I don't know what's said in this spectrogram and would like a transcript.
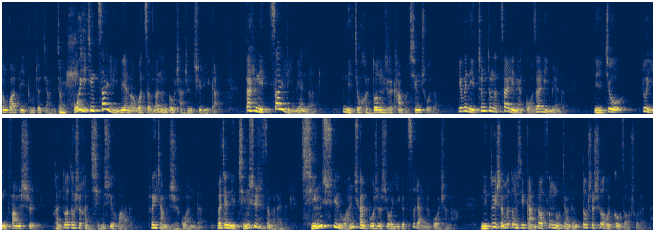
冬瓜地读者讲的，就我已经在里面了，我怎么能够产生距离感？但是你在里面呢，你就很多东西是看不清楚的，因为你真正的在里面裹在里面的，你就对应方式。很多都是很情绪化的，非常直观的，而且你情绪是怎么来的？情绪完全不是说一个自然的过程啊！你对什么东西感到愤怒，这样的都是社会构造出来的。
